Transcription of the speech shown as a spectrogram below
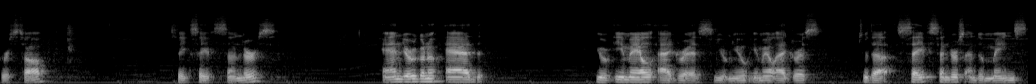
first off. Click save senders. And you're going to add your email address, your new email address to the save senders and domains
